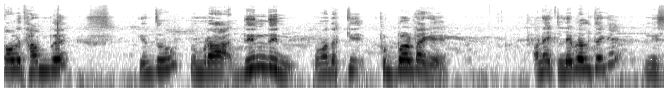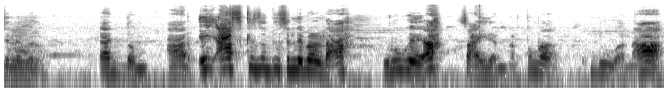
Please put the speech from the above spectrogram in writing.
কবে থামবে। কিন্তু তোমরা দিন দিন তোমাদের কি ফুটবলটাকে অনেক লেভেল থেকে নিচে লেভেল একদম। আর এই আজকে যদি সে লেভেলটা আহ উরুগে আহ চাইরেন আর তোমরা ডুবা না।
